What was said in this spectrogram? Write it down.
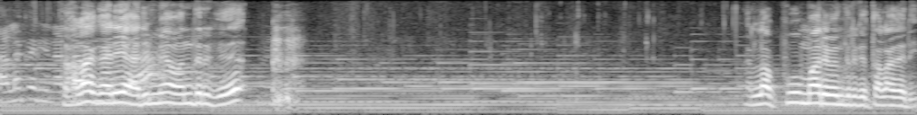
தலைக்கறி தலைக்கறி அருமையாக வந்திருக்கு. நல்லா பூ மாதிரி வந்திருக்கு தலைக்கறி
